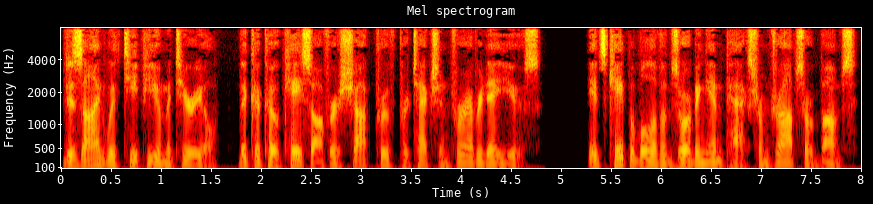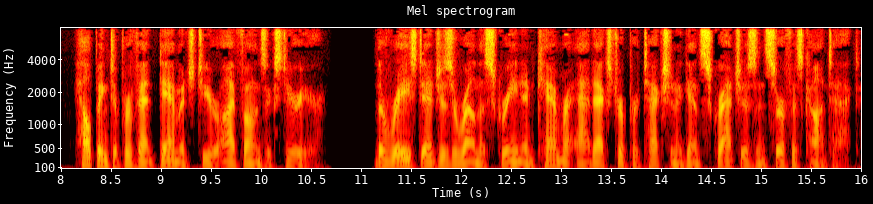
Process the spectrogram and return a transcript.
Designed with TPU material, the CACOE case offers shockproof protection for everyday use. It's capable of absorbing impacts from drops or bumps, helping to prevent damage to your iPhone's exterior. The raised edges around the screen and camera add extra protection against scratches and surface contact.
